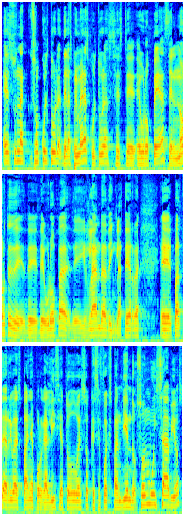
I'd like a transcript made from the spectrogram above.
es una, son culturas, de las primeras culturas este, europeas, del norte de, de- de Europa, de Irlanda, de Inglaterra, eh, parte de arriba de España, por Galicia, todo eso que se fue expandiendo. Son muy sabios.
